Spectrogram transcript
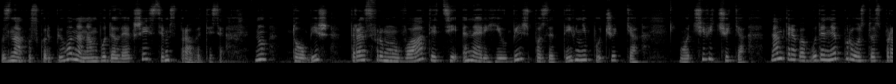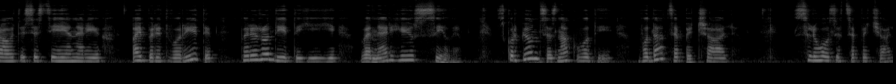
в знаку Скорпіона, нам буде легше із цим справитися. Ну, тобі ж трансформувати ці енергії в більш позитивні почуття. От чи відчуття. Нам треба буде не просто справитися з цією енергією, а й перетворити, переродити її в енергію сили. Скорпіон це знак води, вода це печаль, сльози це печаль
